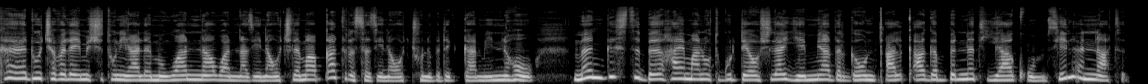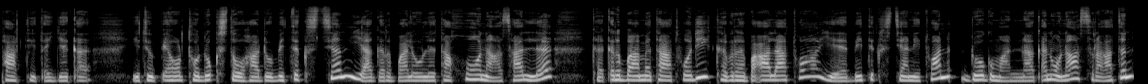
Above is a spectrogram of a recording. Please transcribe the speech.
ከዶቸ በላይ ምሽቱን የዓለም ዋና ዋና ዜናዎች ለማብቃት ርዕሰ ዜናዎቹን በድጋሚ እንሆ። መንግስት በሃይማኖት ጉዳዮች ላይ የሚያደርገውን ጣልቃ ገብነት ያቁም ሲል እናት ፓርቲ ጠየቀ። የኢትዮጵያ ኦርቶዶክስ ተዋሕዶ ቤተ ክርስቲያን የአገር ባለውለታ ሆና ሳለ ከቅርብ ዓመታት ወዲህ ክብረ በዓላቷ የቤተ ክርስቲያኒቷን ዶግማና ቀኖና ስርዓትን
